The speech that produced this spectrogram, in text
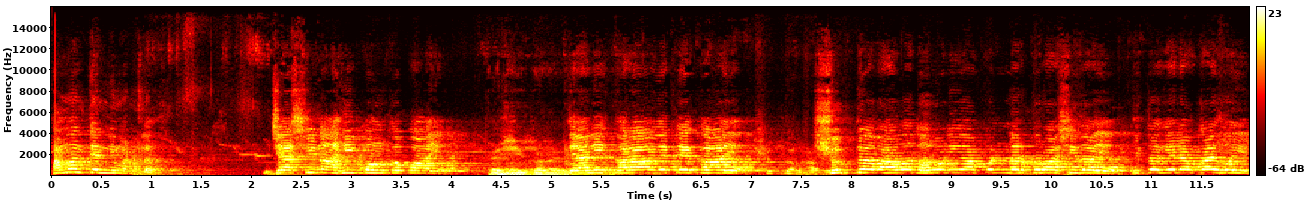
अमन त्यांनी म्हटलं. ज्याशी नाही पंख पाय त्याने करावे ते काय? शुद्ध भाव. धरून आपण नरपुराशी जाय. तिथं गेल्यावर काय होईल?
